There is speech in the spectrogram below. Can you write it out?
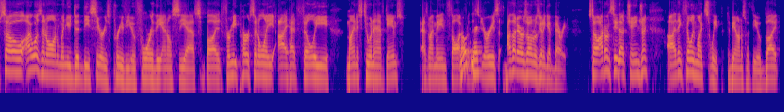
So I wasn't on when you did the series preview for the NLCS, but for me personally, I had Philly minus two and a half games as my main thought okay. for the series. I thought Arizona was going to get buried. So I don't see that changing. Uh, I think Philly might sweep, to be honest with you. But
